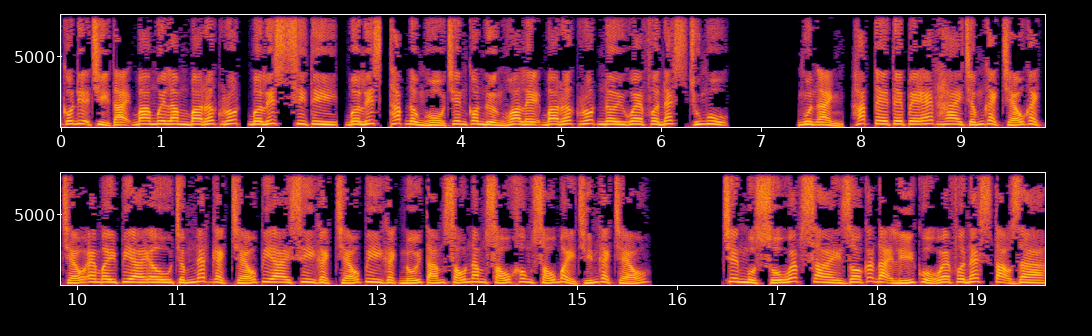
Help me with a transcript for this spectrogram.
có địa chỉ tại 35 Barrack Road, Berlitz City, Berlitz. tháp đồng hồ trên con đường hoa lệ Barrack Road nơi Wefernex trú ngụ. Nguồn ảnh, https 2 gạch chéo gạch chéo mapio net gạch chéo pic gạch chéo pi gạch nối 86560679 gạch chéo. Trên một số website do các đại lý của Wefernex tạo ra,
